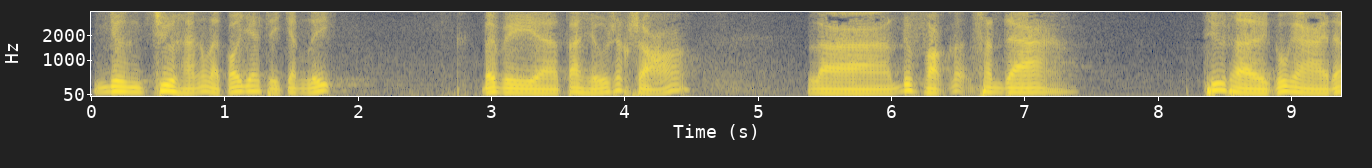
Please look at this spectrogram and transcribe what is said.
nhưng chưa hẳn là có giá trị chân lý. Bởi vì à, ta hiểu rất rõ là đức phật đó, sanh ra. Thiếu thời của ngài đó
